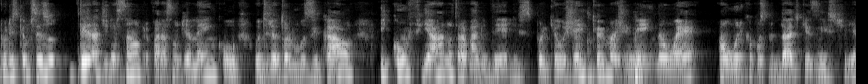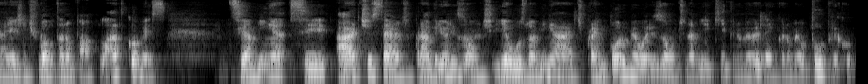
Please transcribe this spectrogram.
Por isso que eu preciso ter a direção, a preparação de elenco, o diretor musical e confiar no trabalho deles, porque o jeito que eu imaginei não é a única possibilidade que existe. E aí a gente volta no papo lá do começo. Se a minha, se a arte serve para abrir horizonte e eu uso a minha arte para impor o meu horizonte na minha equipe, no meu elenco, no meu público,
